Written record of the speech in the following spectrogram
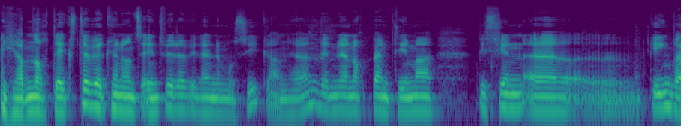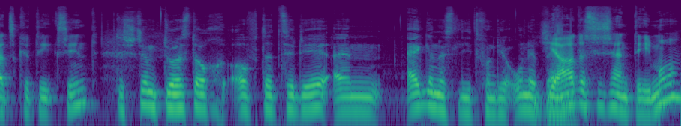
Ich habe noch Texte, wir können uns entweder wieder eine Musik anhören, wenn wir noch beim Thema bisschen äh, Gegenwartskritik sind. Das stimmt, du hast auch auf der CD ein eigenes Lied von dir ohne Band. Ja, das ist ein Demo,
